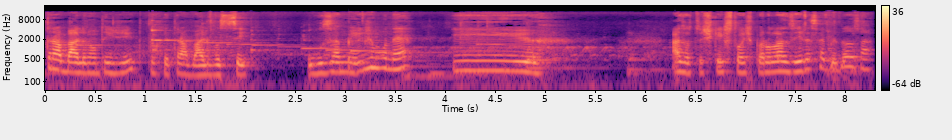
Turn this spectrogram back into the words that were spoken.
Trabalho não tem jeito, porque trabalho você usa mesmo, né? E as outras questões para o lazer é saber dosar.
